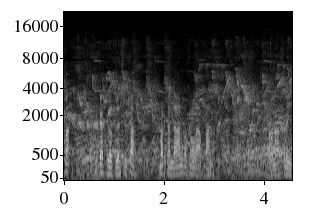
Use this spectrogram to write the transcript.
Pak, tiket 12 juta. Mergantangan 08. Pak Nasri.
